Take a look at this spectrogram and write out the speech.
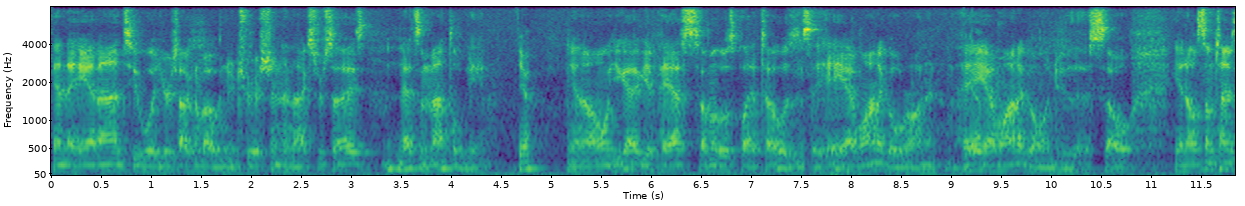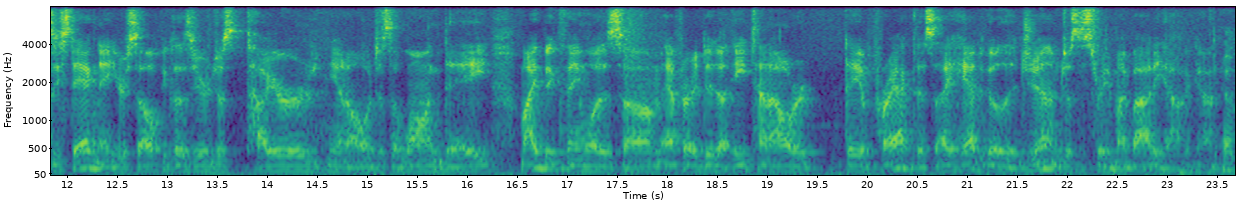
And to add on to what you're talking about with nutrition and exercise, mm-hmm. that's a mental game. Yeah. You know, you got to get past some of those plateaus and say, hey, I want to go running. Hey, Yeah. I want to go and do this. So, you know, sometimes you stagnate yourself because you're just tired, you know, just a long day. My big thing was um, after I did an eight, 10 hour day of practice, I had to go to the gym just to straighten my body out again Yeah.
